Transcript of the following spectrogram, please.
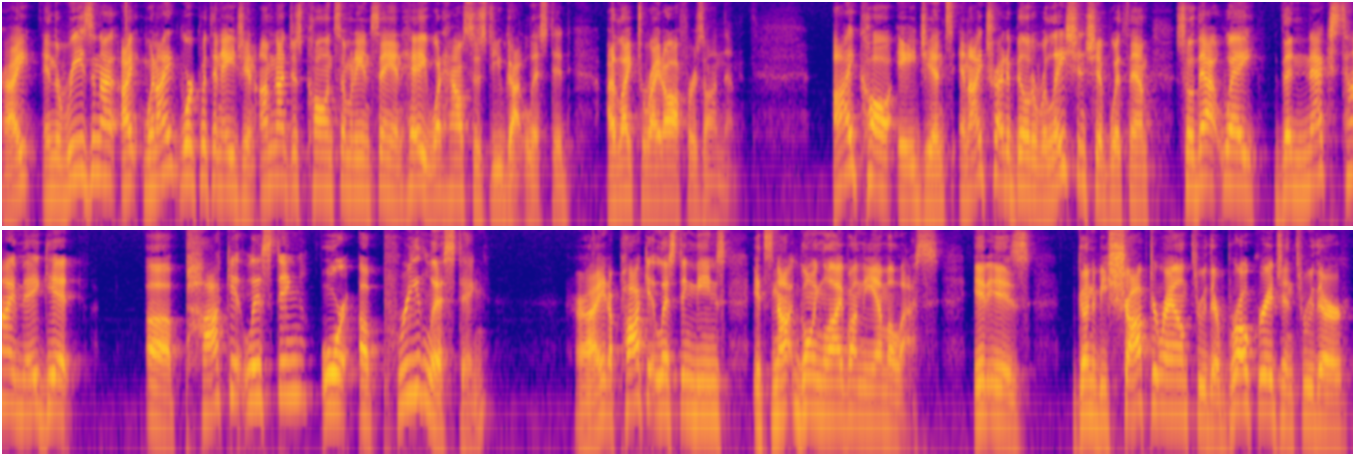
right? And the reason I, I, when I work with an agent, I'm not just calling somebody and saying, "Hey, what houses do you got listed? I'd like to write offers on them." I call agents and I try to build a relationship with them so that way the next time they get a pocket listing or a pre-listing, all right, a pocket listing means it's not going live on the MLS. It is going to be shopped around through their brokerage and through their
